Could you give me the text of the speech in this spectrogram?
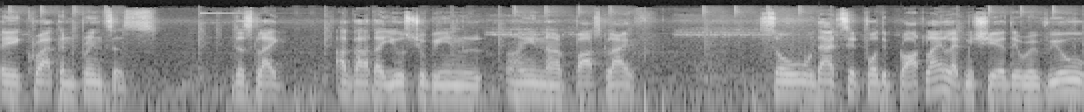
a Kraken princess, just like Agatha used to be in, in her past life. So that's it for the plot line. Let me share the review.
